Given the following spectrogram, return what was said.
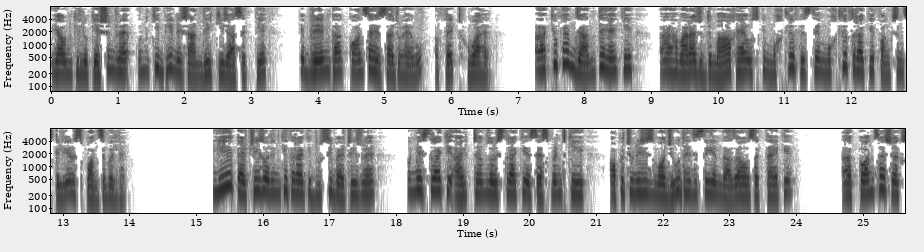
یا ان کی لوکیشن جو ہے، ان کی بھی نشاندہی کی جا سکتی ہے کہ برین کا کون سا حصہ جو ہے وہ افیکٹ ہوا ہے۔ کیونکہ ہم جانتے ہیں کہ ہمارا جو دماغ ہے، اس کے مختلف حصے مختلف طرح کے فنکشنز کے لیے ریسپانسبل ہیں۔ یہ بیٹریز اور ان کی طرح کی دوسری بیٹریز جو ہیں، ان میں اس طرح کے آئٹمس اور اس طرح کی اسسمنٹ کی اپرچونیٹیز موجود ہیں جس سے یہ اندازہ ہو سکتا ہے کہ کون سا شخص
